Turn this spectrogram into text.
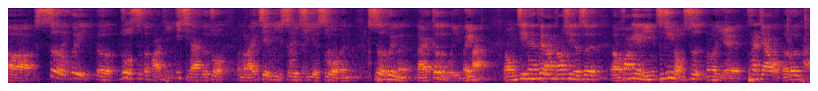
呃，社会的弱势的团体一起来合作，那么来建立社会企业，使我们社会呢来更为美满。我们今天非常高兴的是，呃，方艳玲执行董事，那么也参加我们的论坛。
